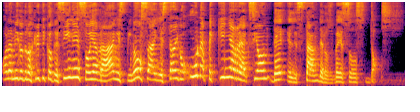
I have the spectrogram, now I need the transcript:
Hola amigos de los críticos de cine, soy Abraham Espinosa y les traigo una pequeña reacción de El Stand de los Besos 2.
